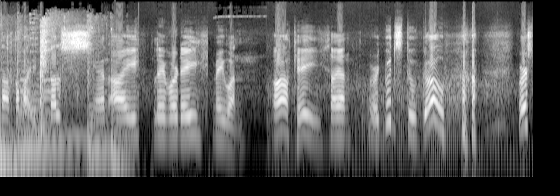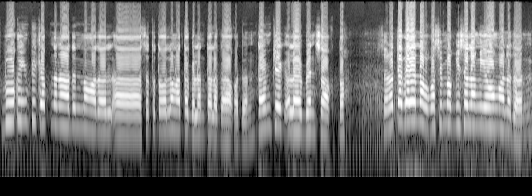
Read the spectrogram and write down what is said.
Napakainit tals. Ngayon ay Labor Day, May 1. Okay, so ayan. We're goods to go. First booking pick up na natin mga tol. Ah, sa totoo lang natagalan talaga ako doon. Time check 11 sakto. So natagalan ako kasi mag-isa lang yung ano doon.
